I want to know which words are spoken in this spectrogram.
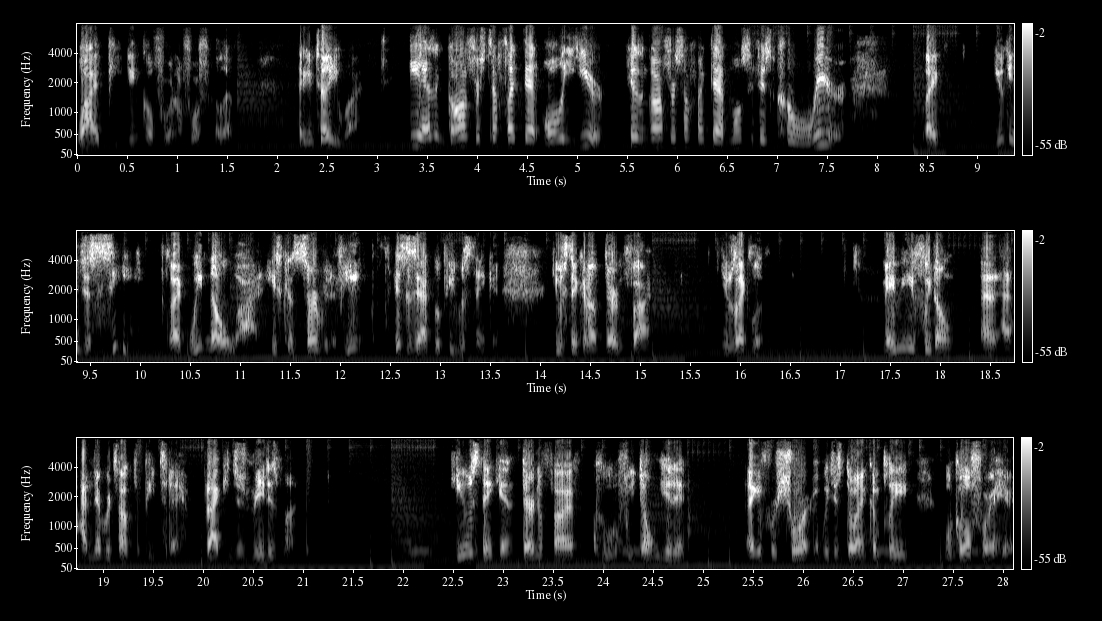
why Pete didn't go for it on fourth and eleven. They can tell you why. He hasn't gone for stuff like that all year. He hasn't gone for stuff like that most of his career. Like you can just see. Like we know why. He's conservative. He this is exactly what Pete was thinking. He was thinking on third and five. He was like, look, maybe if we don't I, I never talked to Pete today, but I can just read his mind. He was thinking third and five, cool. If we don't get it, like if we're short and we just throw incomplete, we'll go for it here.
